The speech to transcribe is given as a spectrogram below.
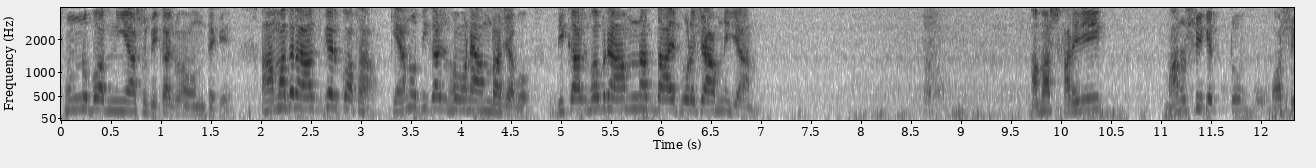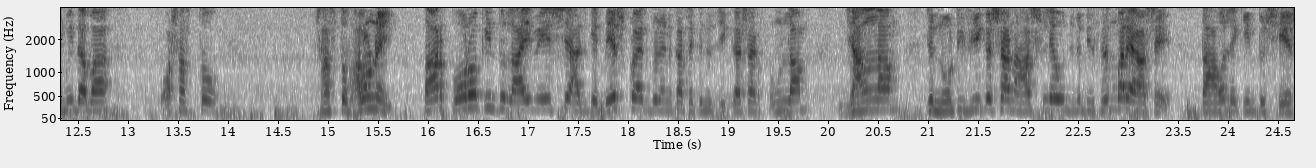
শূন্যপদ নিয়ে আসো বিকাশ ভবন থেকে। আমাদের আজকের কথা, কেন বিকাশ ভবনে আমরা যাব? বিকাশ ভবনে আপনার দায় পড়েছে, আপনি যান। আমার শারীরিক, মানসিক একটু অসুবিধা বা অস্বাস্থ্য, স্বাস্থ্য ভালো নেই। তারপরও কিন্তু লাইভে এসে আজকে বেশ কয়েকজনের কাছে কিন্তু জিজ্ঞাসা শুনলাম, জানলাম যে নোটিফিকেশন আসলেও যদি ডিসেম্বরে আসে, তাহলে কিন্তু শেষ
